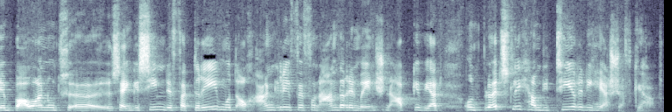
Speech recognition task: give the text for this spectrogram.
den Bauern und äh, sein Gesinde vertrieben und auch Angriffe von anderen Menschen abgewehrt und plötzlich haben die Tiere die Herrschaft gehabt.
